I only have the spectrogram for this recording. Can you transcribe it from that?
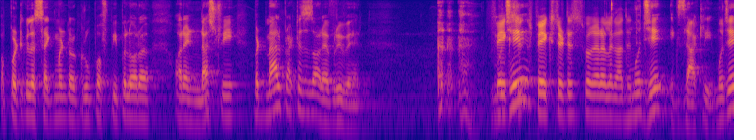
a particular segment or group of people or a or an industry, but malpractices are everywhere. मुझे- फेक स्टेटस वगैरह लगा देते मुझे एग्जैक्टली exactly, मुझे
